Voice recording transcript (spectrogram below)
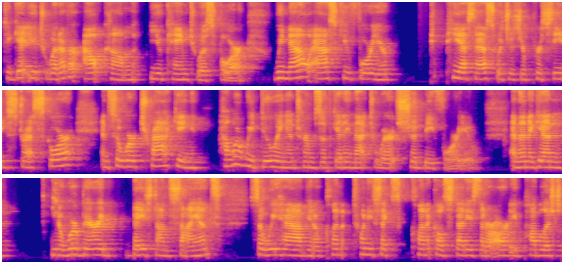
to get you to whatever outcome you came to us for. We now ask you for your PSS, which is your perceived stress score. And so we're tracking how are we doing in terms of getting that to where it should be for you. And then again, you know, we're very based on science. So we have, you know, 26 clinical studies that are already published,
